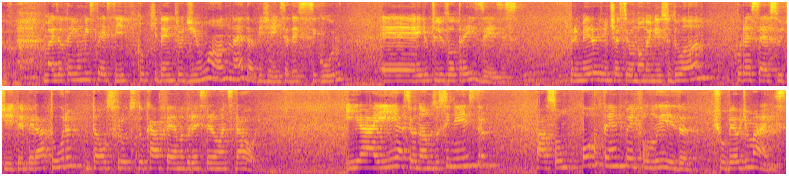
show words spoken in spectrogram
mas eu tenho um específico que dentro de um ano, né, da vigência desse seguro, é, ele utilizou três vezes. Primeiro a gente acionou no início do ano, por excesso de temperatura, então os frutos do café amadureceram antes da hora. E aí acionamos o sinistro, passou um pouco tempo e ele falou: Luísa, choveu demais.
